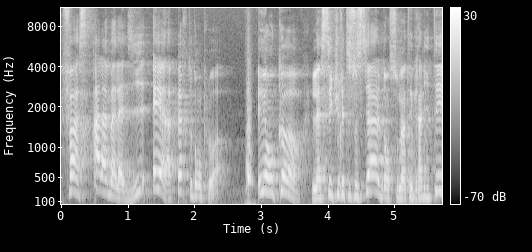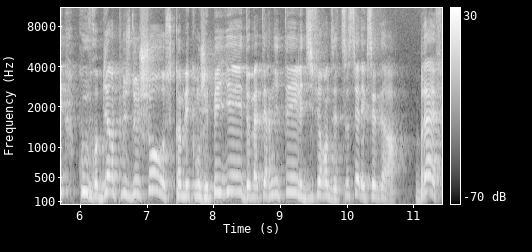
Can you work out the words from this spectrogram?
face à la maladie et à la perte d'emploi. Et encore, la sécurité sociale dans son intégralité couvre bien plus de choses comme les congés payés, de maternité, les différentes aides sociales, etc. Bref,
